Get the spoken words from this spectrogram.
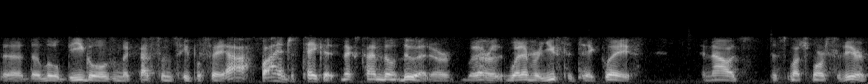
the, the little beagles and the customs people say, ah, fine, just take it. Next time, don't do it, or whatever whatever used to take place, and now it's just much more severe.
